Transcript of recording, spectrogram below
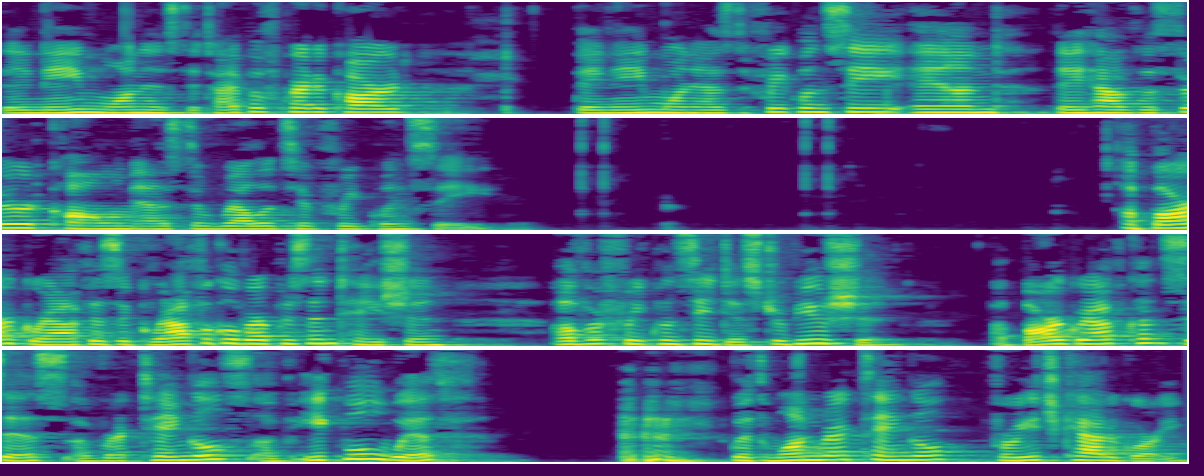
They name one as the type of credit card, they name one as the frequency, and they have the third column as the relative frequency. A bar graph is a graphical representation of a frequency distribution. A bar graph consists of rectangles of equal width with one rectangle for each category.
